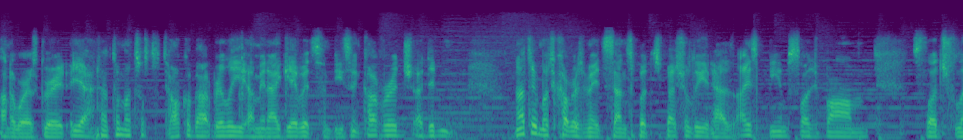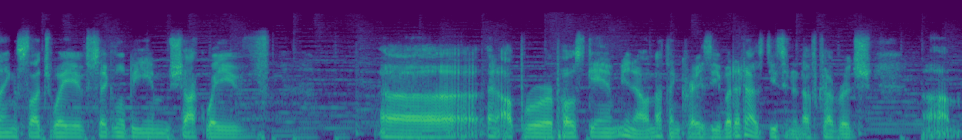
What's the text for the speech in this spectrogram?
Unaware is great. Yeah, not too much else to talk about really. I mean, I gave it some decent coverage. I didn't, not too much coverage made sense, but especially it has Ice Beam, Sludge Bomb, Sludge Fling, Sludge Wave, Signal Beam, Shock Wave, uh, an Uproar post game. You know, nothing crazy, but it has decent enough coverage. Um,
